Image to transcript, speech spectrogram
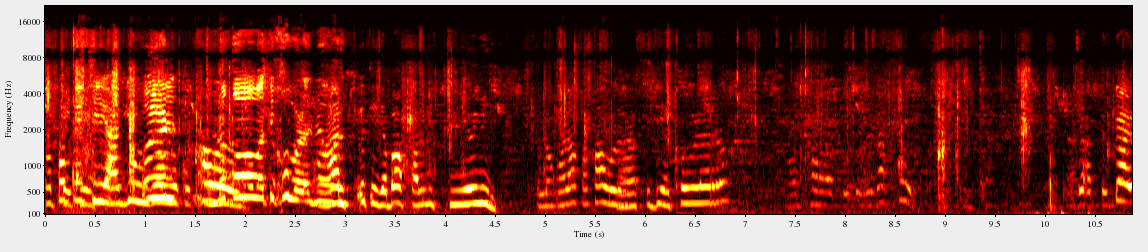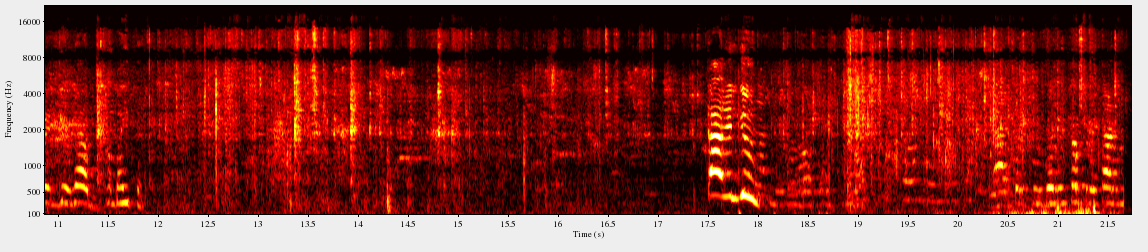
पप्पाची या घेऊन ती खवळं त्याच्या बापाला मी नको नको खावळं. असं दे खवळं घेऊन. थांबा इथं. टावेल घेऊन. आता बघ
